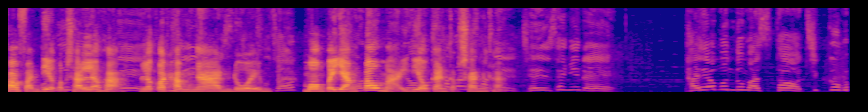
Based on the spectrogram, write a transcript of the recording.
ความฝันเดียวกับฉันแล้วค่ะ แล้วก็ทำงานโดยมองไปยังเป้าหมายเดียวกันกับฉันค่ะ 제 생일에 다이아몬드 마스터 직급을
